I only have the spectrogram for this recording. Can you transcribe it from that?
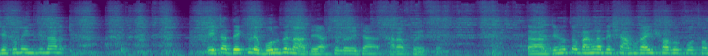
যে কোনো ইঞ্জিনিয়ার এটা দেখলে বলবে না যে আসলে এটা খারাপ হয়েছে। তা যেহেতু বাংলাদেশে আমরাই সর্বপ্রথম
